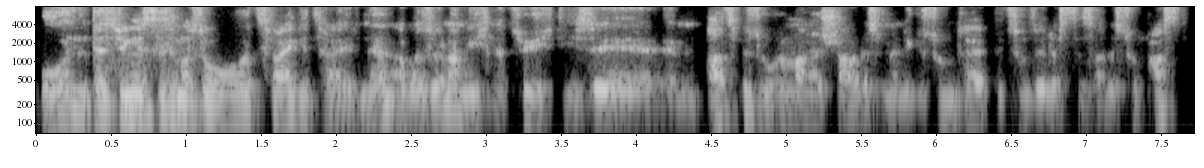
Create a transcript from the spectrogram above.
Und deswegen ist es immer so zweigeteilt. Ne? Aber solange ich natürlich diese ähm, Arztbesuche mache, schaue, dass meine Gesundheit bzw. dass das alles so passt,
